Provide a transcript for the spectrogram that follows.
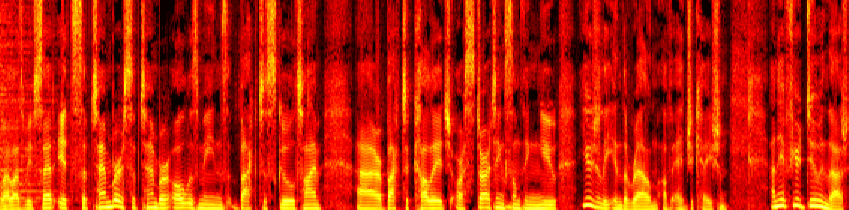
Well, as we've said, it's September. September always means back to school time, or back to college, or starting something new, usually in the realm of education. And if you're doing that,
